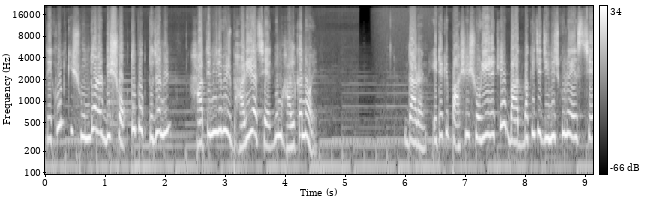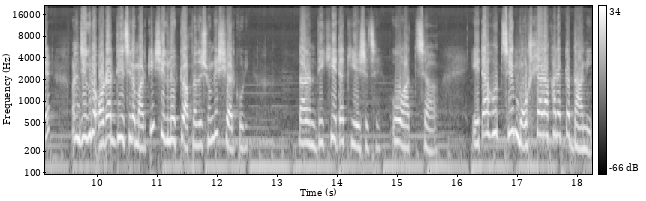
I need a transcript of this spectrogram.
দেখুন কি সুন্দর আর বেশ শক্তপোক্ত, জানেন? হাতে নিলে বেশ ভারী আছে, একদম হালকা নয়। দাঁড়ান, এটাকে পাশে সরিয়ে রেখে বাদ বাকি যে জিনিসগুলো এসছে মানে যেগুলো অর্ডার দিয়েছিলাম আর কি, সেগুলো একটু আপনাদের সঙ্গে শেয়ার করি। দাঁড়ান, দেখি এটা কি এসেছে। ও আচ্ছা এটা হচ্ছে মশলা রাখার একটা দানি।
